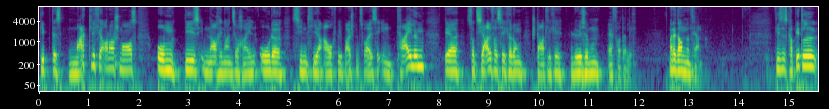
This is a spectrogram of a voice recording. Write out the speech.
gibt es marktliche Arrangements, um dies im Nachhinein zu heilen? Oder sind hier auch, wie beispielsweise in Teilen der Sozialversicherung, staatliche Lösungen erforderlich? Meine Damen und Herren, dieses Kapitel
